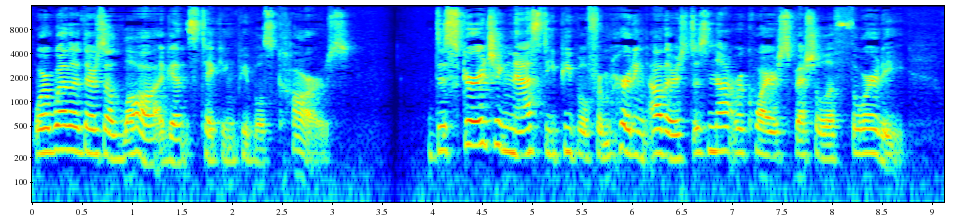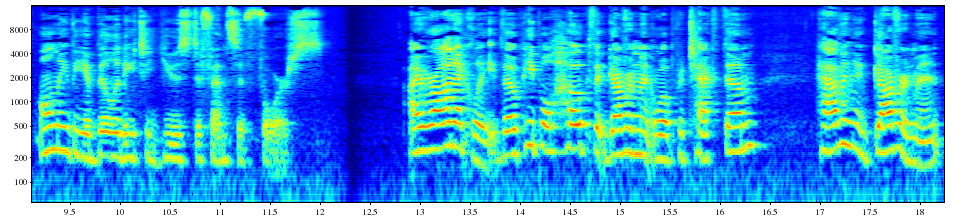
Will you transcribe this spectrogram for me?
or whether there's a law against taking people's cars. Discouraging nasty people from hurting others does not require special authority, only the ability to use defensive force. Ironically, though people hope that government will protect them, having a government,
